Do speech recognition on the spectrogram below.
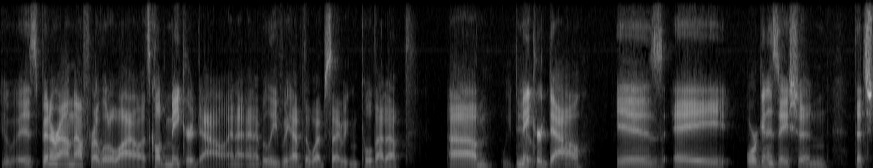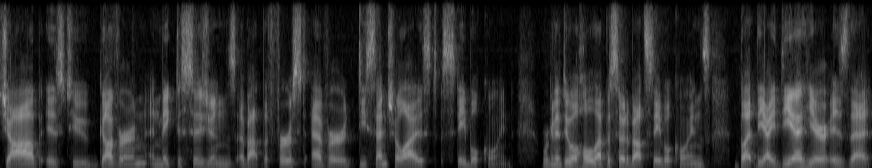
it's been around now for a little while. It's called MakerDAO, and, and I believe we have the website. We can pull that up. Um, we do. MakerDAO is a organization that's job is to govern and make decisions about the first ever decentralized stablecoin. We're going to do a whole episode about stablecoins, but the idea here is that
